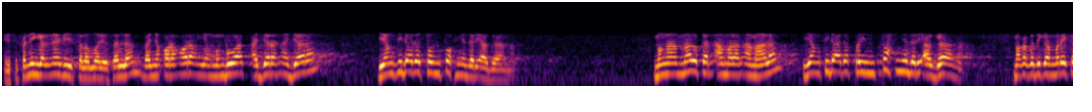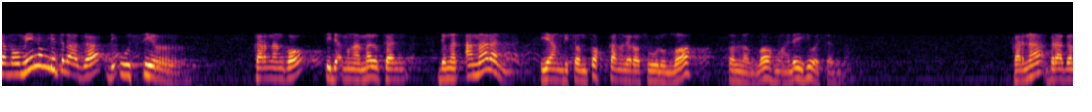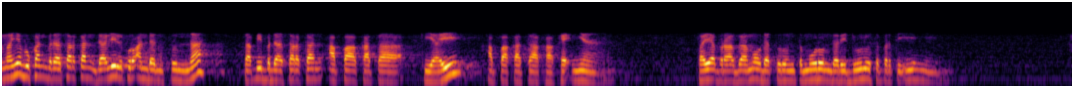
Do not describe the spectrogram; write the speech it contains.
Ini sepeninggal Nabi sallallahu alaihi wasallam banyak orang-orang yang membuat ajaran-ajaran yang tidak ada contohnya dari agama. Mengamalkan amalan-amalan yang tidak ada perintahnya dari agama maka ketika mereka mau minum di telaga, diusir. Karena engkau tidak mengamalkan dengan amalan yang dicontohkan oleh Rasulullah sallallahu alaihi wasallam. Karena beragamanya bukan berdasarkan dalil Quran dan Sunnah, tapi berdasarkan apa kata kiai, apa kata kakeknya. Saya beragama udah turun temurun dari dulu seperti ini.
